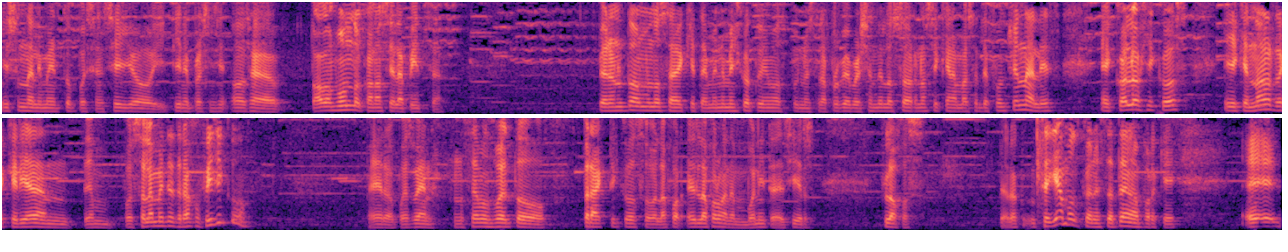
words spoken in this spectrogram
Y es un alimento, pues, sencillo y tiene presencia. O sea, todo el mundo conoce la pizza. Pero no todo el mundo sabe que también en México tuvimos pues, nuestra propia versión de los hornos y que eran bastante funcionales, ecológicos y que no requerían pues solamente trabajo físico. Pero pues bueno, nos hemos vuelto prácticos o la es la forma bonita de decir flojos. Pero seguimos con este tema porque eh,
